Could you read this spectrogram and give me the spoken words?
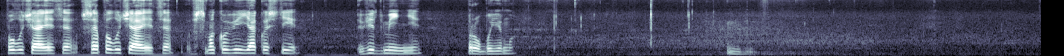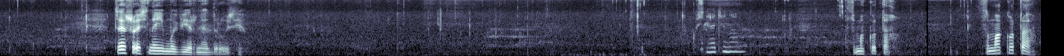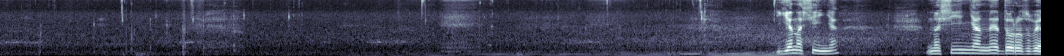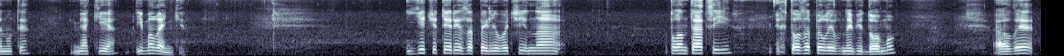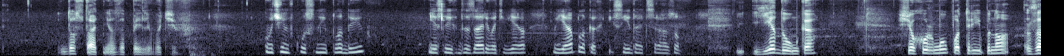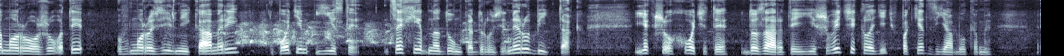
Получається, все получається. В смаковій якості відмінні. Пробуємо. Це щось неймовірне, друзі. Вкуснятина. Смакота. Смакота. Є насіння. Насіння недорозвинуте, м'яке і маленьке. Є чотири запилювачі на плантації. Хто запилив, невідомо, але достатньо запилювачів. Очень вкусные плоды, если их дозаривать в, я- в яблоках и съедать сразу. Є думка, що хурму потрібно заморожувати в морозильній камері, потім їсти. Це хибна думка, друзі. Не робіть так. Якщо хочете дозарити її швидше, кладіть в пакет з яблуками.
